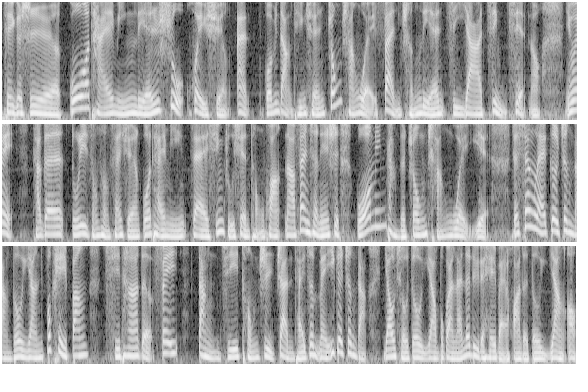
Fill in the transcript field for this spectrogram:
这个是郭台铭连署贿选案，国民党停权中常委范成廉羁押禁见哦，因为他跟独立总统参选人郭台铭在新竹县同框。那范成廉是国民党的中常委耶，这向来各政党都一样，你不可以帮其他的非。党籍同志站台，这每一个政党要求都一样，不管蓝的、绿的、黑白花的都一样哦。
